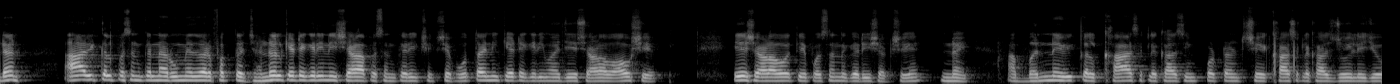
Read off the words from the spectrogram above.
ડન? આ વિકલ્પ પસંદ કરનાર ઉમેદવાર ફક્ત જનરલ કેટેગરીની શાળા પસંદ કરી શકશે. પોતાની કેટેગરીમાં જે શાળાઓ આવશે, એ શાળાઓ તે પસંદ કરી શકશે નહીં. આ બંને વિકલ્પ ખાસ એટલે ખાસ ઇમ્પોર્ટન્ટ છે. ખાસ એટલે ખાસ જોઈ લેજો.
